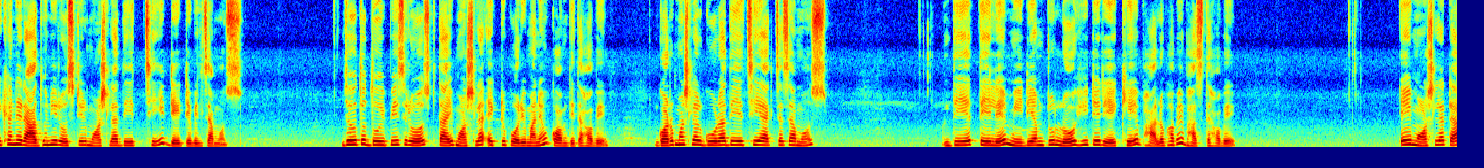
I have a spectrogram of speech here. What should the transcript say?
এখানে রাঁধুনি রোস্টের মশলা দিচ্ছি দেড় টেবিল চামচ। যেহেতু দুই পিস রোস্ট, তাই মশলা একটু পরিমাণেও কম দিতে হবে। গরম মশলার গুঁড়া দিয়েছি এক চা চামচ। দিয়ে তেলে মিডিয়াম টু লো হিটে রেখে ভালোভাবে ভাজতে হবে। এই মশলাটা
